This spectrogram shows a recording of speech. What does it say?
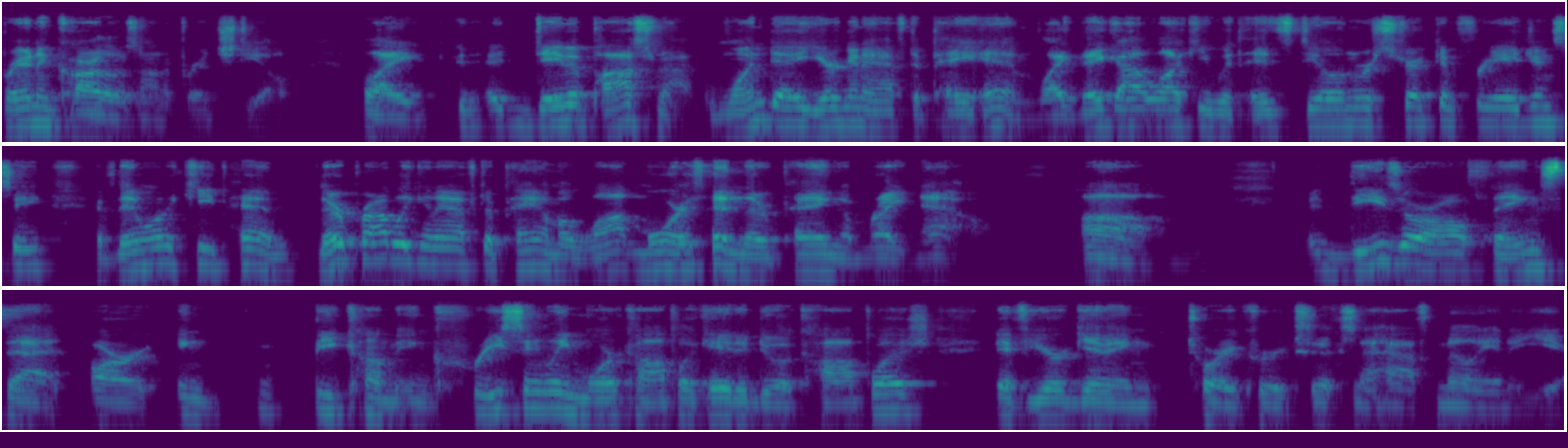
Brandon Carlo's on a bridge deal. Like David Pastrnak, one day you're going to have to pay him. Like they got lucky with his deal in restricted free agency. If they want to keep him, they're probably going to have to pay him a lot more than they're paying him right now. Um, these are all things that are in, become increasingly more complicated to accomplish if you're giving Torey Krug six and a half million a year.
